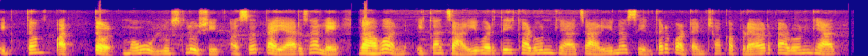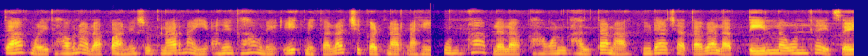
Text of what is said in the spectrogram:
एकदम पातळ तळ मऊ लुसलुशीत असं तयार झालंय. घावण एका जाळीवरती काढून घ्या. जाळी नसेल तर कॉटनच्या कपड्यावर काढून घ्या. त्यामुळे घावणाला पाणी सुटणार नाही आणि घावणे एकमेकाला चिकटणार नाही. पुन्हा आपल्याला घावण घालताना पिढ्याच्या तव्याला तेल लावून घ्यायचंय.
